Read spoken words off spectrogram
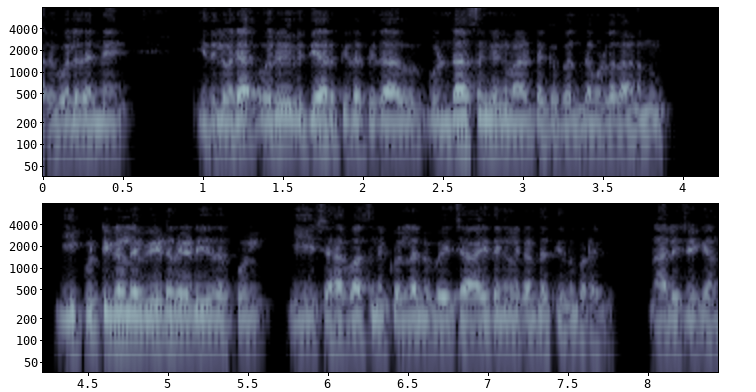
അതുപോലെ തന്നെ ഇതിൽ ഒരു വിദ്യാർത്ഥിയുടെ പിതാവ് ഗുണ്ടാസംഘങ്ങളായിട്ടൊക്കെ ബന്ധമുള്ളതാണെന്നും ഈ കുട്ടികളുടെ വീട് റെയ്ഡ് ചെയ്തപ്പോൾ ഈ ഷഹബാസിനെ കൊല്ലാൻ ഉപയോഗിച്ച ആയുധങ്ങൾ കണ്ടെത്തിയെന്ന് പറയുന്നു. ആലോചിക്കാൻ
